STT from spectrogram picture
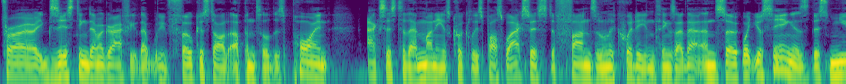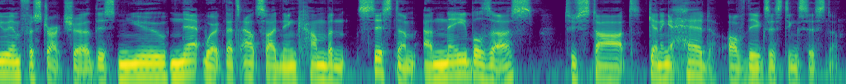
For our existing demographic that we've focused on up until this point, access to their money as quickly as possible, access to funds and liquidity and things like that. And so what you're seeing is this new infrastructure, this new network that's outside the incumbent system enables us to start getting ahead of the existing system.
